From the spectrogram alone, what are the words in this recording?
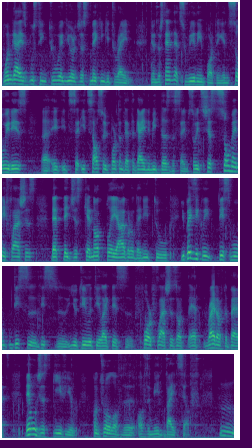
one guy is boosting two and you're just making it rain you understand that's really important and so it is uh, it, it's it's also important that the guy in the mid does the same. So it's just so many flashes that they just cannot play aggro. They need to you basically this move this uh, this uh, utility like this uh, four flashes at, at right off the bat. They will just give you control of the of the mid by itself. Hmm.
